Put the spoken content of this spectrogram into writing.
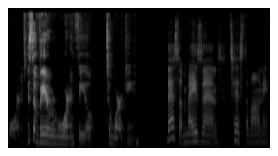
rewarding. It's a very rewarding field to work in. That's amazing testimony.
